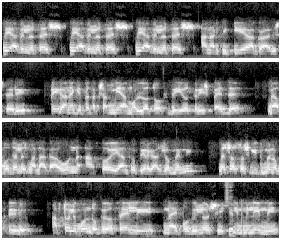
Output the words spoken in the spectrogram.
Διαδηλωτές, διαδηλωτές, διαδηλωτές, αναρχικοί, ακροαριστεροί, πήγανε και πέταξαν μία μολότοφ, δύο, τρεις, πέντε, με αποτέλεσμα να καούν αυτό οι άνθρωποι εργαζόμενοι μέσα στο συγκεκριμένο κτίριο. Αυτό λοιπόν το οποίο θέλει να υποδηλώσει η μνήμη.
